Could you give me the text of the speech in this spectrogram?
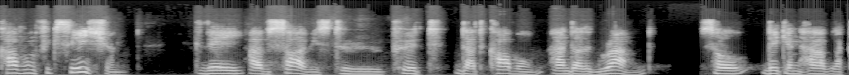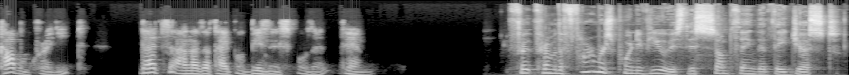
carbon fixation, they have service to put that carbon under the ground so they can have a carbon credit. That's another type of business for the, them. For, from the farmer's point of view, is this something that they just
